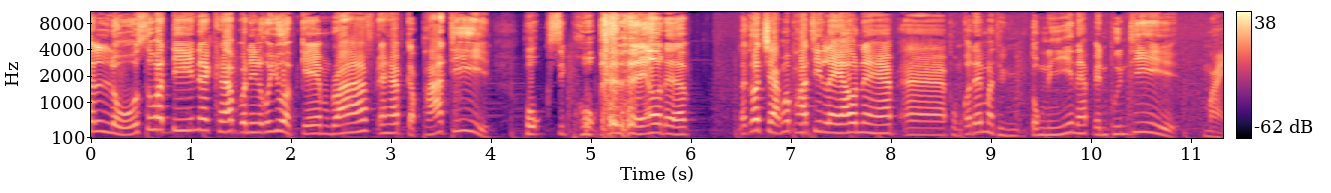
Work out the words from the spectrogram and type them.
ฮัลโหล สวัสดีนะครับ วันนี้เราก็อยู่กับเกม Raft นะครับ กับพาร์ทที่ 66 แล้วนะครับ แล้วก็จากเมื่อพาร์ทที่แล้วนะครับ อ่า ผมก็ได้มาถึงตรงนี้นะครับ เป็นพื้นที่ใหม่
